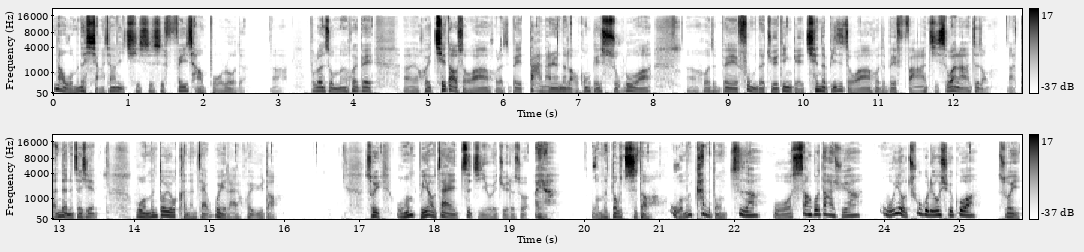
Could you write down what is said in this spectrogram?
那我们的想象力其实是非常薄弱的啊！不论是我们会被呃会切到手啊，或者是被大男人的老公给数落啊，啊，或者被父母的决定给牵着鼻子走啊，或者被罚几十万啊这种啊等等的这些，我们都有可能在未来会遇到。所以，我们不要再自己以为觉得说，哎呀，我们都知道，我们看得懂字啊，我上过大学啊，我有出国留学过啊，所以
